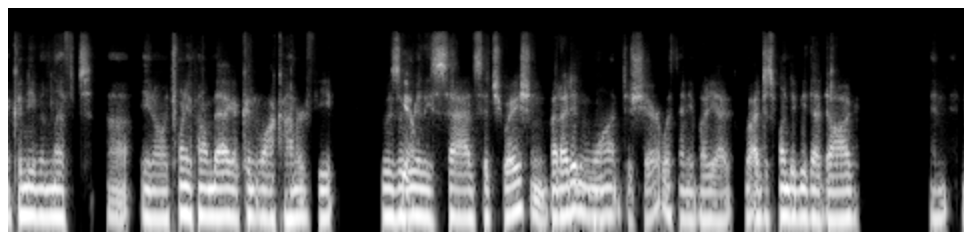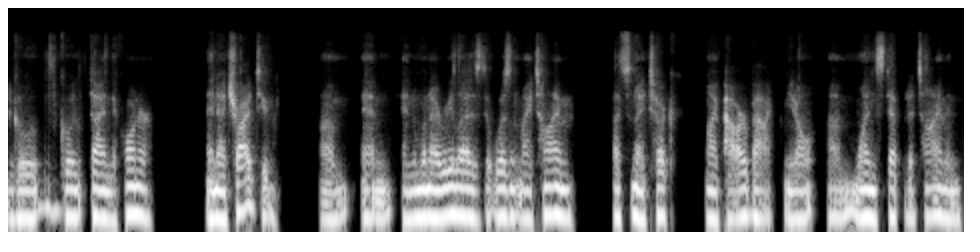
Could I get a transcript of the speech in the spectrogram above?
I couldn't even lift, uh, you know, a 20 pound bag. I couldn't walk 100 feet. It was a really sad situation, but I didn't want to share it with anybody. I, I just wanted to be that dog and, and go go die in the corner. And I tried to. Um, and and when I realized it wasn't my time, that's when I took my power back. You know, um, one step at a time. And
